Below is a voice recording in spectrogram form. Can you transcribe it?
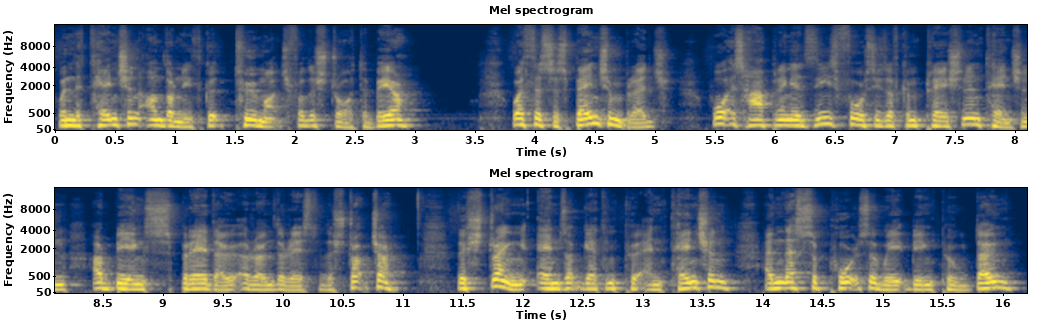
when the tension underneath got too much for the straw to bear. With the suspension bridge, what is happening is these forces of compression and tension are being spread out around the rest of the structure. The string ends up getting put in tension and this supports the weight being pulled down.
